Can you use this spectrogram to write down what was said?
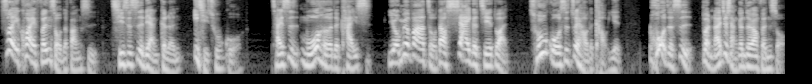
最快分手的方式其实是两个人一起出国，才是磨合的开始。有没有办法走到下一个阶段？出国是最好的考验，或者是本来就想跟对方分手，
